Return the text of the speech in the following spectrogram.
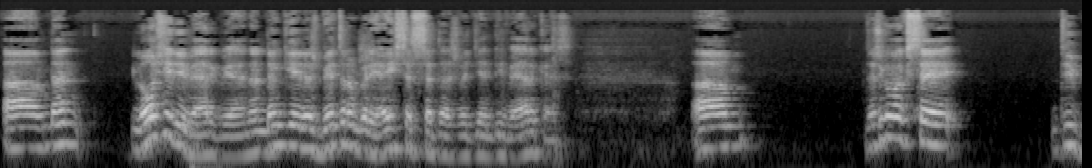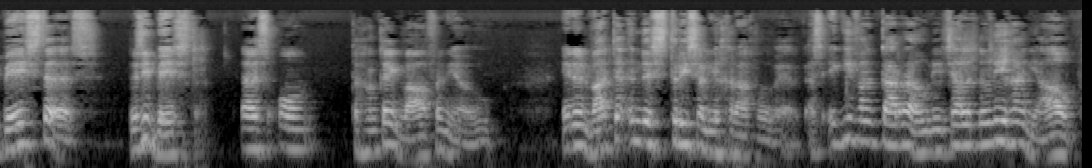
Ehm um, dan los jy die werk weer en dan dink jy dis beter om by die huis te sit as wat jy in die werk is. Ehm um, dis hoekom ek sê die beste is, dis die beste is om te gaan kyk waarvan jy hou en in watter industrie sal jy graag wil werk. As ek nie van karre hou nie, sal dit nou nie gaan help.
